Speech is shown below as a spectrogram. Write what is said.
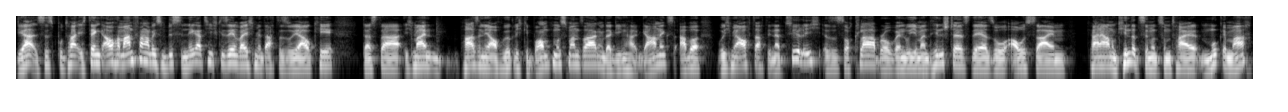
Ja, es ist brutal. Ich denke auch, am Anfang habe ich es ein bisschen negativ gesehen, weil ich mir dachte, so, ja, okay, dass da, ich meine, ein paar sind ja auch wirklich gebombt, muss man sagen, da ging halt gar nichts, aber wo ich mir auch dachte, natürlich, es ist doch klar, Bro, wenn du jemand hinstellst, der so aus seinem, keine Ahnung, Kinderzimmer zum Teil Mucke macht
